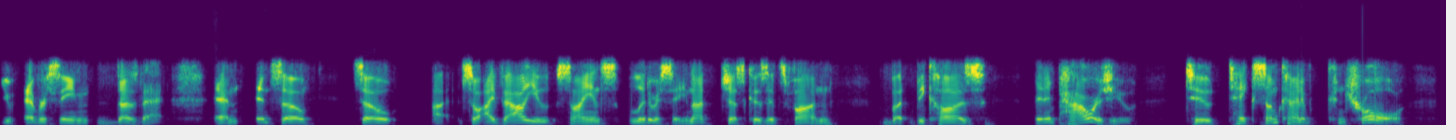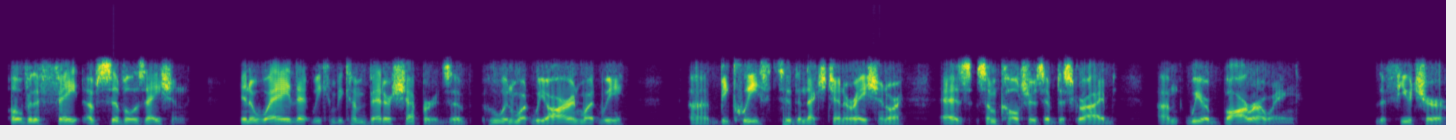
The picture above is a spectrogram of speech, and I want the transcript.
you've ever seen does that, and and so so uh, so I value science literacy not just because it's fun, but because it empowers you to take some kind of control over the fate of civilization in a way that we can become better shepherds of who and what we are and what we uh, bequeathed to the next generation, or as some cultures have described, um, we are borrowing the future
